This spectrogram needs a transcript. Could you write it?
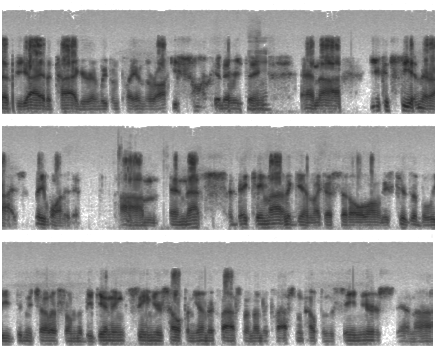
said, the eye of the tiger, and we've been playing the Rocky song and everything, mm-hmm. and uh, you could see it in their eyes. They wanted it. Um, and that's they came out again, like I said all along. These kids have believed in each other from the beginning. Seniors helping the underclassmen, underclassmen helping the seniors, and uh,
